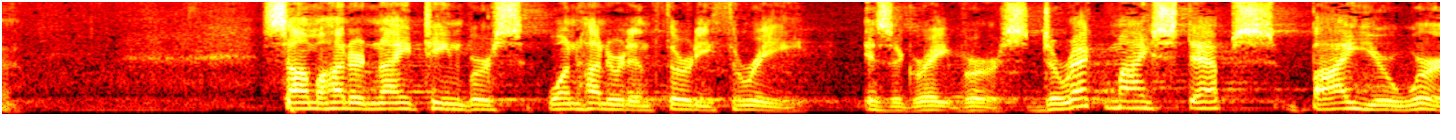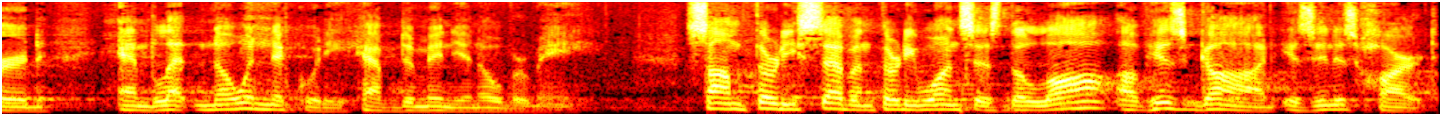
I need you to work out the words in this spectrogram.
Psalm 119, verse 133 is a great verse. Direct my steps by your word, and let no iniquity have dominion over me. Psalm 37, 31 says, The law of his God is in his heart,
